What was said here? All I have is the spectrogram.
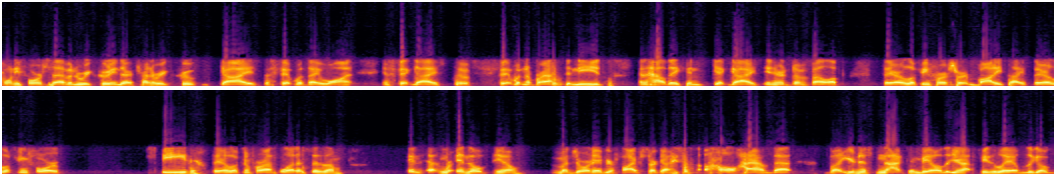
24/7 recruiting. They're trying to recruit guys to fit what they want and fit guys to fit what Nebraska needs and how they can get guys in here to develop. They are looking for a certain body type. They are looking for speed. They are looking for athleticism, and and they'll you know majority of your five star guys all have that, but you're just not going to be able to. You're not feasibly able to go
